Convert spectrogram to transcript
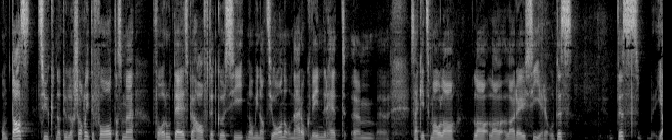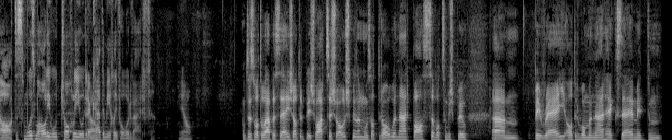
Und das zeugt natürlich schon ein bisschen davon, dass man Vorurteils behaftet gewisse Nominationen und dann auch Gewinner hat, ähm, äh, sage jetzt mal, la, la, la, la realisieren. Und das, das ja, das muss man Hollywood schon ein bisschen oder ja. Academy ein bisschen vorwerfen. Ja. Und das, was du eben sagst, oder, bei schwarzen Schauspielern muss auch die Rolle passen, wo zum Beispiel ähm, bei Ray, oder, wo man hat gesehen mit dem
